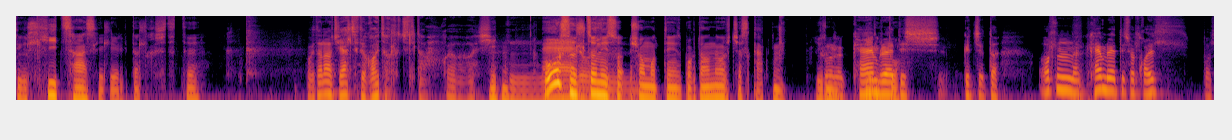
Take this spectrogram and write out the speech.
тэгэл хийт цаанс гэж яригдалах шүү дээ. Богданович яалч гэдэг гой тоглогч л таа. Гой гой гой. Шидэн. Өөр солилцооны шуумуудын Богдановичаас гадна ер нь Cam. Reddish гэж одоо уул нь Cam Reddish бол гоё л бол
